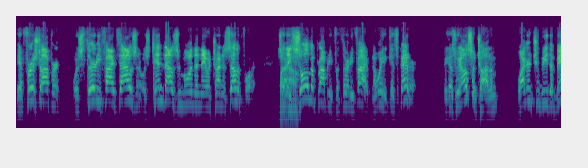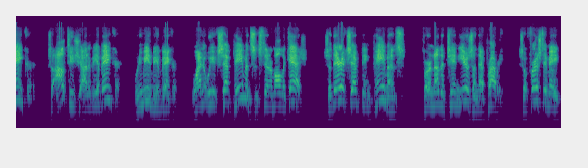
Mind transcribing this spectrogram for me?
their first offer was thirty-five thousand. It was ten thousand more than they were trying to sell it for. So wow. they sold the property for thirty-five. Now wait, it gets better, because we also taught them, why don't you be the banker? So I'll teach you how to be a banker. What do you mean to be a banker? Why don't we accept payments instead of all the cash? So they're accepting payments for another 10 years on that property. So first they made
